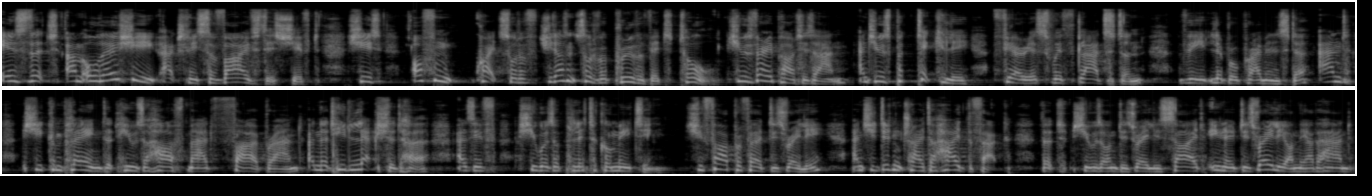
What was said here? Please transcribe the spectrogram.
is that um, although she actually survives this shift, she's often quite sort of, she doesn't sort of approve of it at all. She was very partisan, and she was particularly furious with Gladstone, the Liberal Prime Minister, and she complained that he was a half mad firebrand and that he lectured her as if she was a political meeting. She far preferred Disraeli, and she didn't try to hide the fact that she was on Disraeli's side. You know, Disraeli, on the other hand,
